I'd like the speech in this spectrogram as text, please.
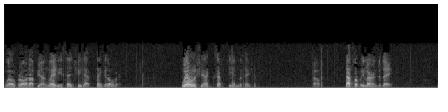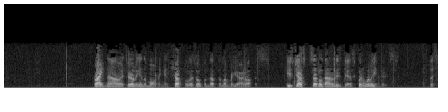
well brought up young lady, said she'd have to think it over. Will she accept the invitation? Well, that's what we learned today. Right now, it's early in the morning, and Shuffle has opened up the lumberyard office. He's just settled down at his desk when Willie enters. Listen.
